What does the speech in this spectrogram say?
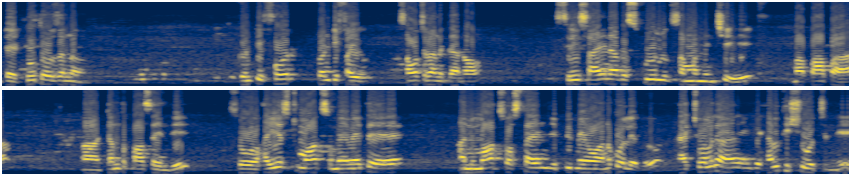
అంటే two thousand twenty four twenty five సంవత్సరానికి గాను శ్రీ సాయినాథ స్కూల్కి సంబంధించి మా పాప టెన్త్ పాస్ అయింది. సో హయ్యెస్ట్ మార్క్స్ మేమైతే అన్ని మార్క్స్ వస్తాయని చెప్పి మేము అనుకోలేదు. యాక్చువల్గా ఇంక హెల్త్ ఇష్యూ వచ్చింది.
